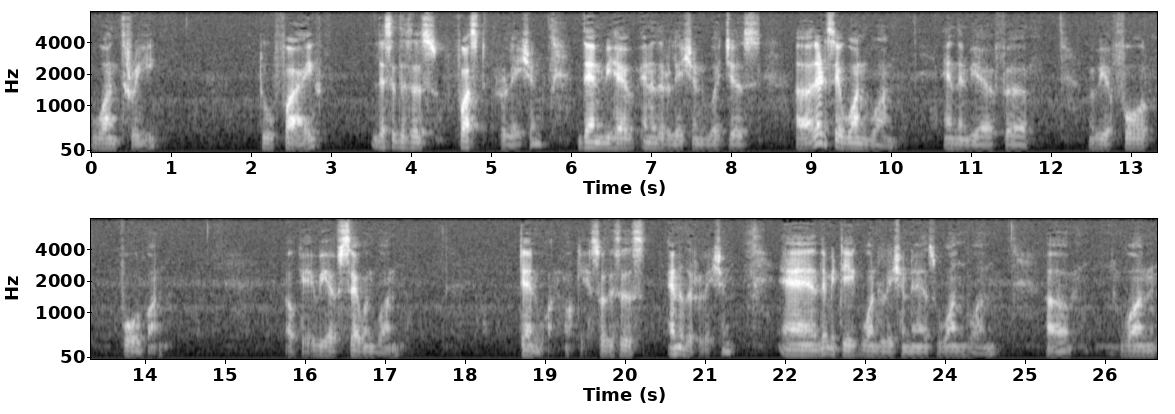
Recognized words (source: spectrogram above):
1 3 2 5 let's say this is first relation. Then we have another relation which is uh, let us say 1 1 and then we have uh, we have 4 4 1 okay we have 7 1 10 1 okay so this is another relation. And let me take one relation as 1 1 uh, 1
